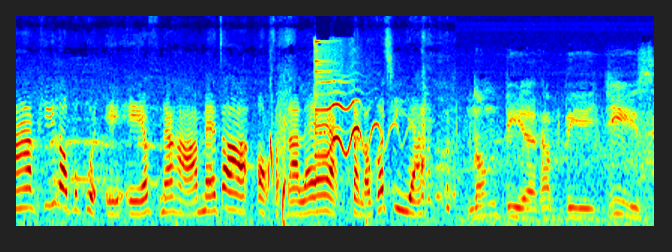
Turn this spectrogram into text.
มากที่เราประกวด AF นะคะ แม้จะออกสัปดาห์แรก แต่เราก็เชียร์ น้องเดียครับ V20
